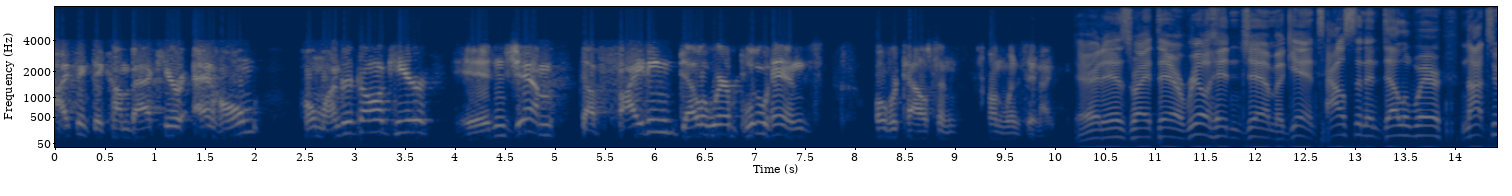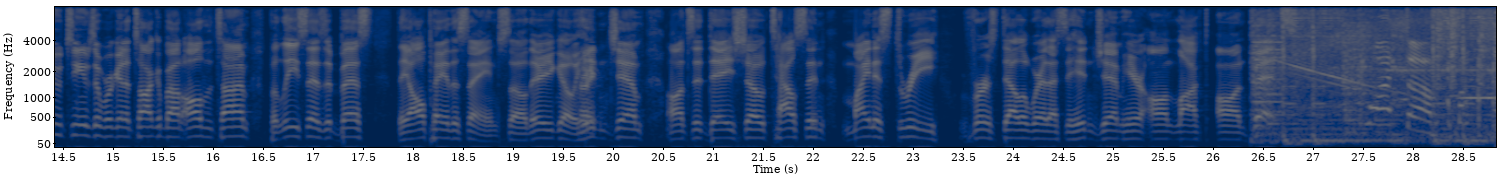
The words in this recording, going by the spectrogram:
I think they come back here at home, home underdog here, hidden gem, the fighting Delaware Blue Hens over Towson on Wednesday night. There it is right there. Real hidden gem. Again, Towson and Delaware, not two teams that we're going to talk about all the time, but Lee says it best. They all pay the same. So there you go. Right. Hidden gem on today's show. Towson minus three versus Delaware. That's the hidden gem here on Locked On Bets. What the fuck?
